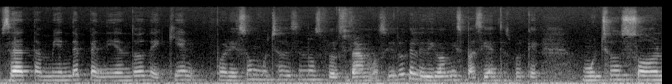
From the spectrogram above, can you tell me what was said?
O sea, también dependiendo de quién. Por eso muchas veces nos frustramos. Y es lo que le digo a mis pacientes, porque muchos son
